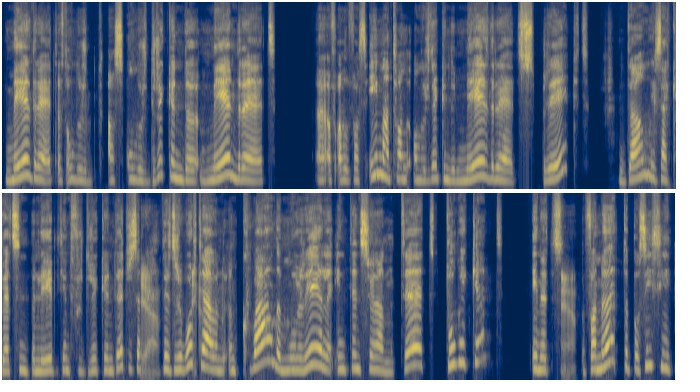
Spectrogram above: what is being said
meerderheid, als, onder, als onderdrukkende meerderheid, uh, of als iemand van de onderdrukkende meerderheid spreekt, dan is dat kwetsend, beledigend, verdrukkend. Hè? Dus, dus, er wordt jou een, een kwade morele intentionaliteit toegekend in het, vanuit de positie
